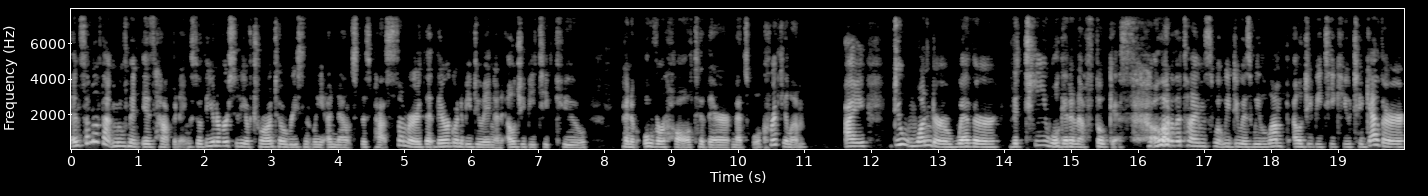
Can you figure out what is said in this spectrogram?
And some of that movement is happening. So, the University of Toronto recently announced this past summer that they're going to be doing an LGBTQ kind of overhaul to their med school curriculum. I do wonder whether the T will get enough focus. A lot of the times, what we do is we lump LGBTQ together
